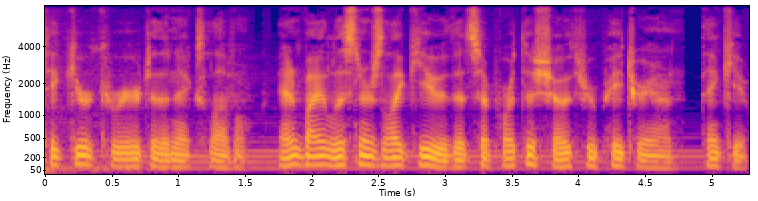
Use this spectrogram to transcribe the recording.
Take your career to the next level. And by listeners like you that support the show through Patreon. Thank you.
